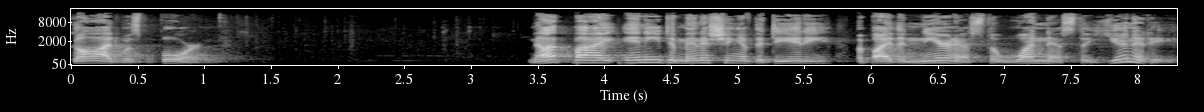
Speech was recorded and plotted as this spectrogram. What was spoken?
God was born. Not by any diminishing of the deity, but by the nearness, the oneness, the unity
